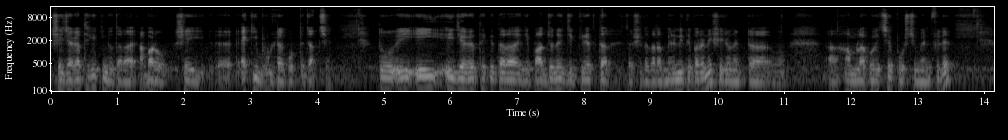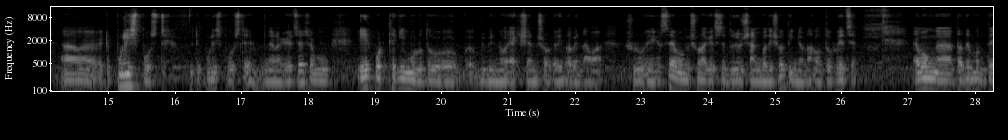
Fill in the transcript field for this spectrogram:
সেই জায়গা থেকে কিন্তু তারা আবারও সেই একই ভুলটা করতে যাচ্ছে। তো এই এই এই জায়গা থেকে তারা এই যে পাঁচজনের যে গ্রেফতার সেটা তারা মেনে নিতে পারেনি। সেই জন্য একটা হামলা হয়েছে পশ্চিম এনফিলে একটা পুলিশ পোস্টে, একটি পুলিশ পোস্টে জানা গেছে এবং এরপর থেকেই মূলত বিভিন্ন অ্যাকশন সরকারিভাবে নেওয়া শুরু হয়ে গেছে এবং শোনা গেছে যে দুজন সাংবাদিক সহ তিনজন আহত হয়েছে। এবং তাদের মধ্যে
